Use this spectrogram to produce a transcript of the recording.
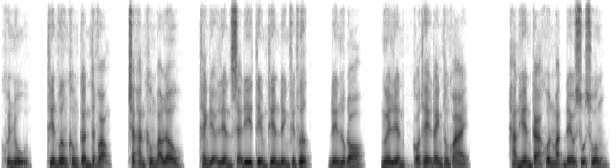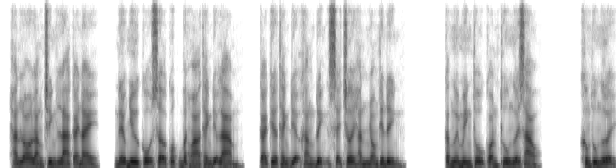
khuyên nhủ, thiên vương không cần thất vọng, chắc hẳn không bao lâu, thánh địa liền sẽ đi tìm thiên đình phiền phước đến lúc đó, ngươi liền có thể đánh thông khoái hàn hiên cả khuôn mặt đều sụt xuống, hắn lo lắng chính là cái này, nếu như cổ sở quốc bất hòa thánh địa làm, cái kia thánh địa khẳng định sẽ chơi hắn nhóm thiên đình. Các ngươi minh thổ còn thu người sao? Không thu người,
